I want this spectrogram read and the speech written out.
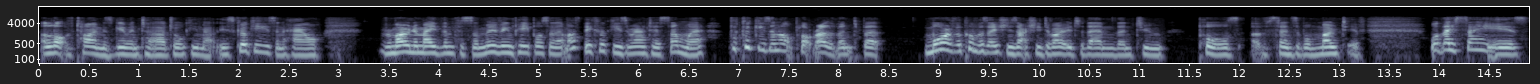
A lot of time is given to her talking about these cookies and how Ramona made them for some moving people, so there must be cookies around here somewhere. The cookies are not plot relevant, but more of the conversation is actually devoted to them than to Paul's ostensible motive. What they say is,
